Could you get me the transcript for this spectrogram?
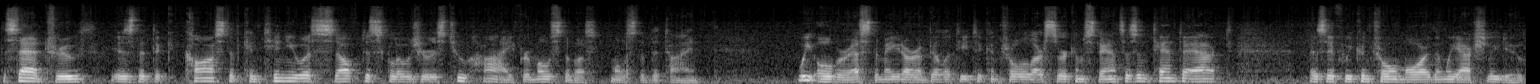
The sad truth is that the cost of continuous self disclosure is too high for most of us most of the time. We overestimate our ability to control our circumstances and tend to act as if we control more than we actually do.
